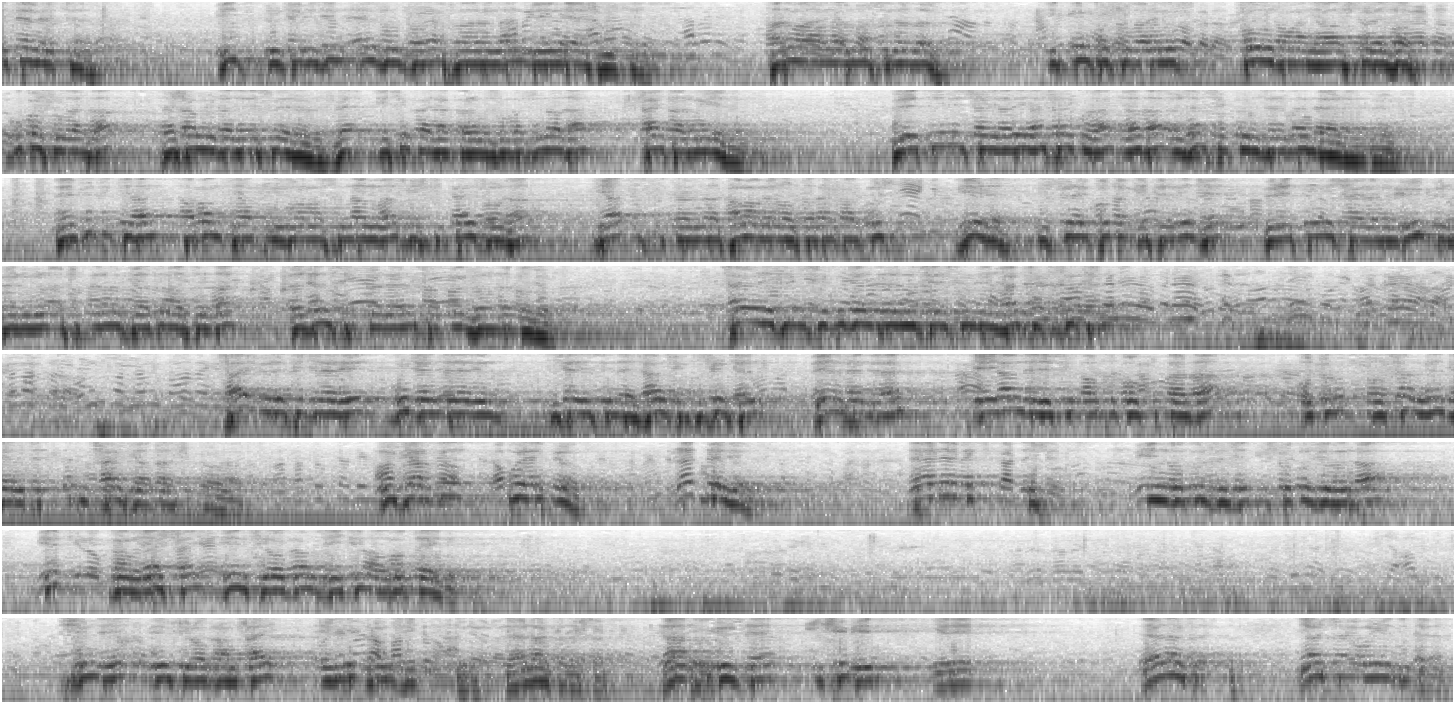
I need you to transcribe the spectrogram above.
Devletçiler. Biz ülkemizin en zor coğrafyalarından birinde yaşamaktayız. Tarım alanlarımız sınırlı. İklim koşullarımız çoğu zaman yağışlı ve zor. Bu koşullarda yaşam mücadelesi veriyoruz ve geçim kaynaklarımızın başında da çay tarımı geliyor. Ürettiğimiz çayları ya Çaykur'a ya da özel sektör üzerinden değerlendiriyoruz. Mevcut iktidar taban fiyat uygulamasından vazgeçtikten sonra fiyat istikrarı da tamamen ortadan kalkmış. Bir de üstüne kota getirilince ürettiğimiz çayların büyük bir bölümünü açıklanan fiyatın altında özel sektörlerini satmak zorunda kalıyoruz. Çay üreticisi bu cenderenin içerisinde can çekişirken çay üreticileri bu cenderenin içerisinde can çekişirken beyefendiler Ceylan Deresi kaplı koltuklarda oturup sosyal medya üzerinden çay fiyatı açıklıyorlar. Bu fiyatı kabul etmiyor. Reddediyoruz. Değerli emekçi kardeşlerimiz, 1979 yılında bir kilogram yaş çay, bir kilogram zeytin almaktaydı. Şimdi bir kilogram çay 50 gram zeytin alıyor. Değerli arkadaşlar. Yani yüzde 2000 geri. Değerli arkadaşlar. Yaş çay 17 TL.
